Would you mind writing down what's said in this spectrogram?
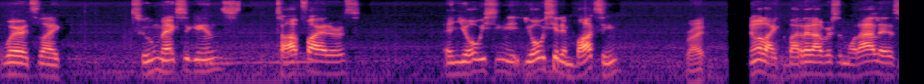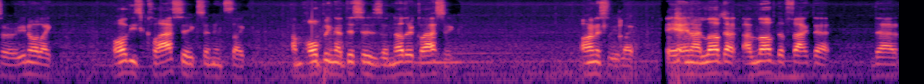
where it's like two Mexicans, top fighters, and you always see it, you always see it in boxing. Right you know, like Barrera versus Morales, or you know, like all these classics, and it's like I'm hoping that this is another classic. Honestly, like, and I love that. I love the fact that that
